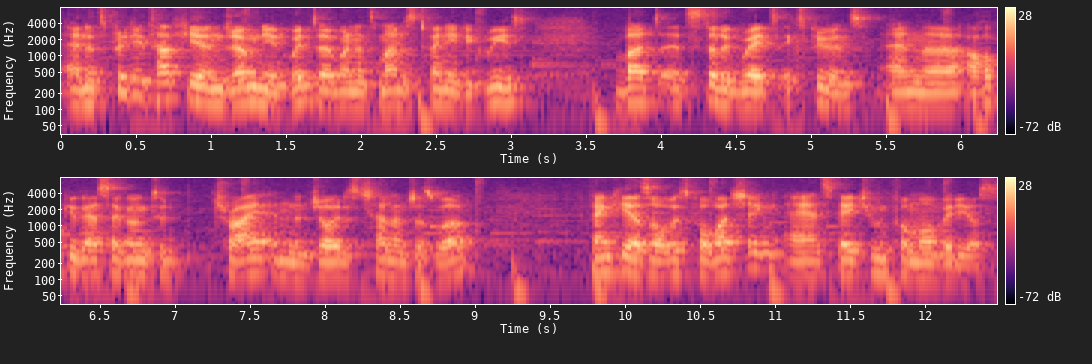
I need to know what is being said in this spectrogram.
And it's pretty tough here in Germany in winter when it's minus 20 degrees but it's still a great experience. And uh, I hope you guys are going to try and enjoy this challenge as well. Thank you as always for watching and stay tuned for more videos.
